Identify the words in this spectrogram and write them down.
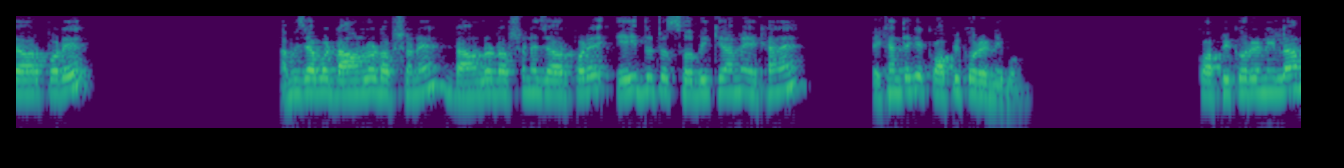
যাওয়ার পরে আমি যাব ডাউনলোড অপশনে ডাউনলোড অপশনে যাওয়ার পরে এই দুটো ছবিকে আমি এখানে, এখান থেকে কপি করে নিব। কপি করে নিলাম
